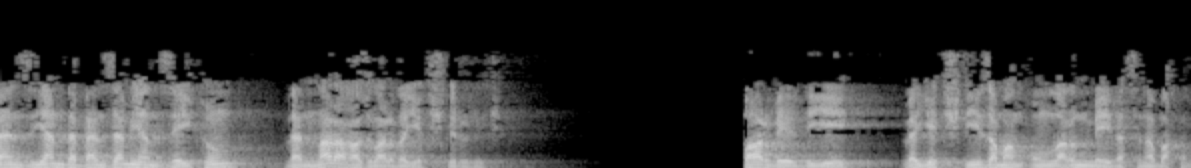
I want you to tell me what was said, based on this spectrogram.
bənzəyən də bənzəməyən zeytun və nar ağacları da yetişdiririk. Bar verdiyi və yetişdiyi zaman onların meyvəsinə baxın.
